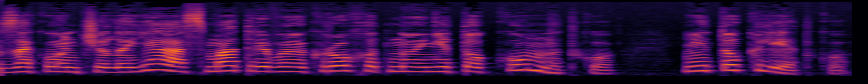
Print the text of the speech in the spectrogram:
Закончила я, осматривая крохотную не то комнатку, не то клетку,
